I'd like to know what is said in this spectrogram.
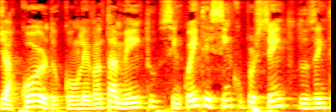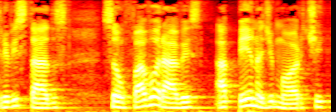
De acordo com o levantamento, 55% dos entrevistados são favoráveis à pena de morte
